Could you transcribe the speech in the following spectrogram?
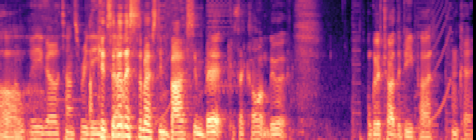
Oh, Oh. here you go, time to redeem Consider yourself. this the most embarrassing bit because I can't do it. I'm gonna try the D-pad. Okay.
